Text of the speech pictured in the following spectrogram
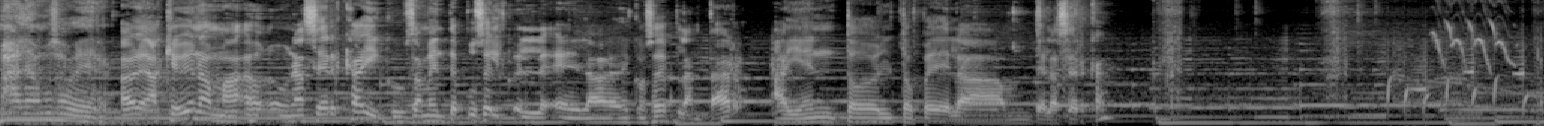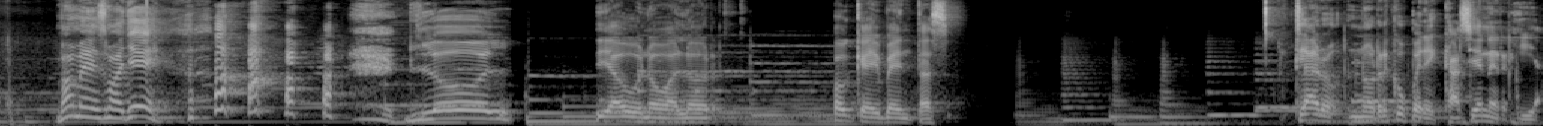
Vale, vamos a ver. aquí había una, cerca y justamente puse el, la cosa de plantar ahí en todo el tope de la, de la cerca. ¡Va, me desmayé! ¡Lol! Día 1, valor. Ok, ventas. Claro, no recuperé casi energía.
